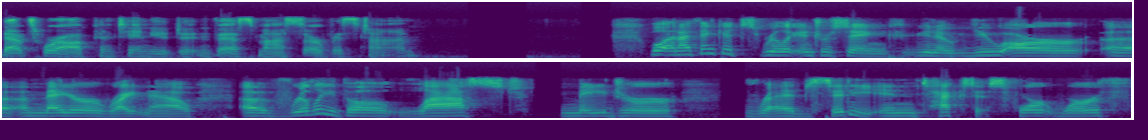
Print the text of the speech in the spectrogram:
That's where I'll continue to invest my service time. Well, and I think it's really interesting. You know, you are a, mayor right now of really the last major red city in Texas. Fort Worth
